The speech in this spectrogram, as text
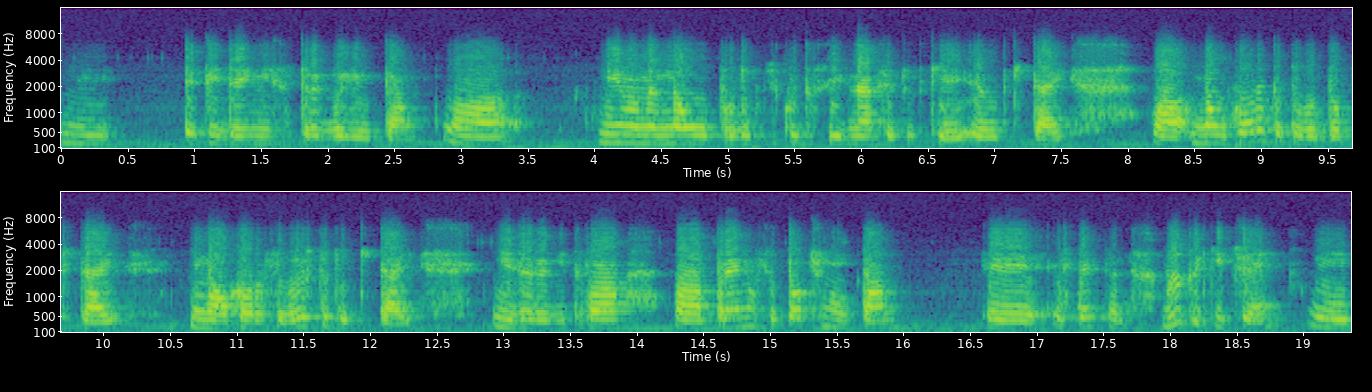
м- епидемии са тръгвали от там. А, ние имаме много продукти, които се изнасят от, от Китай а, много хора пътуват до Китай и много хора се връщат от Китай. И заради това а, преноса точно от там е естествен. Въпреки, че и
